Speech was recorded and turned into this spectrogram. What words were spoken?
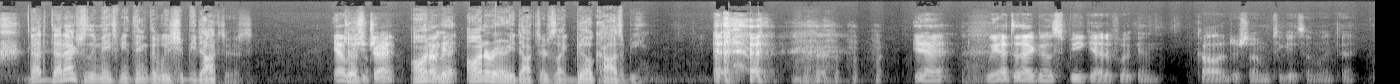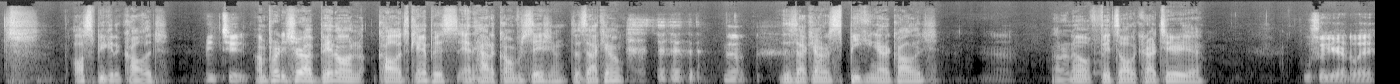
That that actually makes me think that we should be doctors. yeah, we should try it. Honor- Okay. Honorary doctors like Bill Cosby. Yeah, we had to like go speak at a fucking college or something to get something like that. I'll speak at a college. Me too. I'm pretty sure I've been on college campus and had a conversation. Does that count? No, Does that count as speaking at a college? No. I don't know. It fits all the criteria. we'll figure out a way.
